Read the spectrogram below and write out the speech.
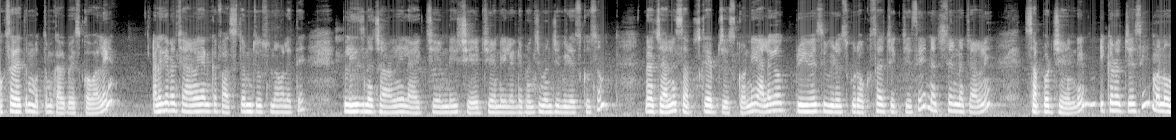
ఒకసారి అయితే మొత్తం కలిపేసుకోవాలి. అలాగే నా ఛానల్ కనుక ఫస్ట్ టైం చూస్తున్న వాళ్ళైతే ప్లీజ్ నా ఛానల్ని లైక్ చేయండి షేర్ చేయండి. ఇలాంటి మంచి మంచి వీడియోస్ కోసం నా ఛానల్ని సబ్స్క్రైబ్ చేసుకోండి. అలాగే ప్రీవియస్ వీడియోస్ కూడా ఒకసారి చెక్ చేసి నచ్చితే నా ఛానల్ని సపోర్ట్ చేయండి. ఇక్కడ వచ్చేసి మనం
